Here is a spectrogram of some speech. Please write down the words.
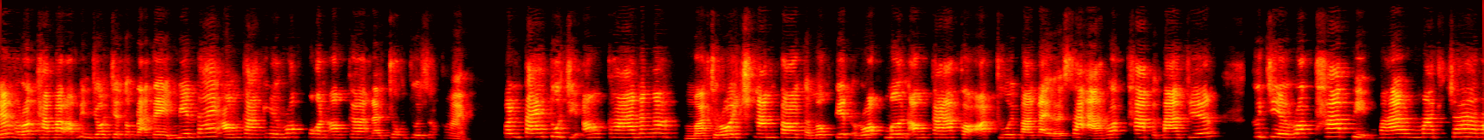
ណារដ្ឋាភិបាលអត់មានយកចិត្តទុកដាក់ទេមានតែអង្គការគេរាប់ពាន់អង្គការដែលចង់ជួយស្រុកខ្មែរប៉ុន្តែទោះជាអង្គការហ្នឹងមួយជ្រយឆ្នាំតទៅមុខទៀតរាប់ម៉ឺនអង្គការក៏អត់ជួយបានដែរដោយសារអារដ្ឋាភិបាលយើង គឺជារដ្ឋាភិបាលមាចារ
